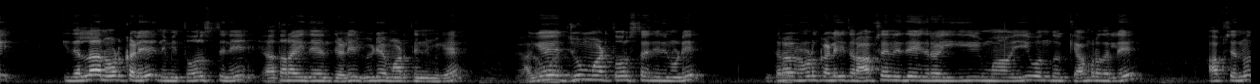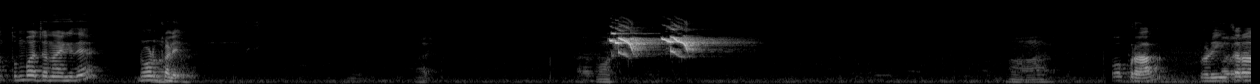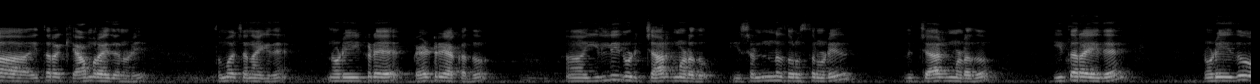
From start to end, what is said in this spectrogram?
ಇದೆಲ್ಲ ನೋಡ್ಕೊಳ್ಳಿ ನಿಮಗೆ ತೋರಿಸ್ತೀನಿ ಯಾವ ಥರ ಇದೆ ಅಂತೇಳಿ ವಿಡಿಯೋ ಮಾಡ್ತೀನಿ ನಿಮಗೆ. ಹಾಗೆ ಜೂಮ್ ಮಾಡಿ ತೋರಿಸ್ತಾ ಇದ್ದೀನಿ ನೋಡಿ. ಈ ಥರ ನೋಡ್ಕೊಳ್ಳಿ ಈ ಥರ ಆಪ್ಷನ್ ಇದೆ ಇದರ ಈ ಮ ಈ ಒಂದು ಕ್ಯಾಮ್ರಾದಲ್ಲಿ ಆಪ್ಷನ್ನು ತುಂಬ ಚೆನ್ನಾಗಿದೆ. ನೋಡ್ಕೊಳ್ಳಿ ಅಷ್ಟೇ ಆಲ್ಮೋಸ್ಟ್ ಹಾಂ ಗೋಪುರ ನೋಡಿ ಈ ಥರ ಈ ಥರ ಕ್ಯಾಮ್ರಾ ಇದೆ ನೋಡಿ. ತುಂಬ ಚೆನ್ನಾಗಿದೆ. ನೋಡಿ ಈ ಕಡೆ ಬ್ಯಾಟ್ರಿ ಹಾಕೋದು. ಇಲ್ಲಿ ನೋಡಿ ಚಾರ್ಜ್ ಮಾಡೋದು. ಈ ಸಣ್ಣ ತೋರಿಸ್ತಾ ನೋಡಿ, ಇದು ಚಾರ್ಜ್ ಮಾಡೋದು. ಈ ಥರ ಇದೆ. ನೋಡಿ ಇದು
